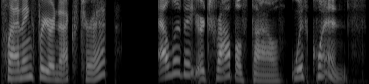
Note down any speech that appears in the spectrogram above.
Planning for your next trip? Elevate your travel style with Quince.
